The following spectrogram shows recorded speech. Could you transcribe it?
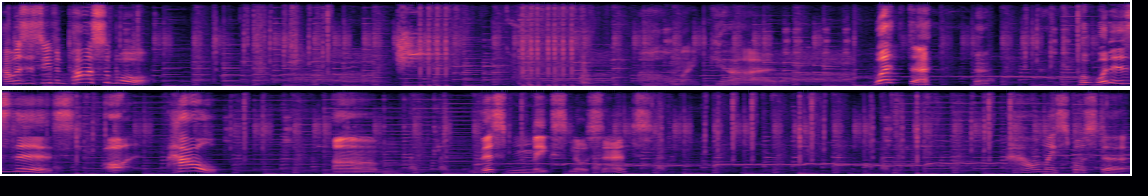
How is this even possible? Oh my god. What the? what is this? Oh, how? Um, this makes no sense. How am I supposed to...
